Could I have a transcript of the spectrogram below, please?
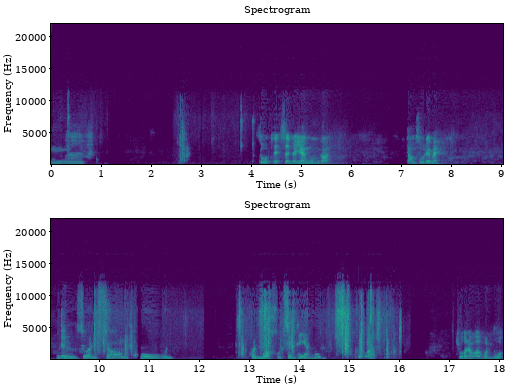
อืม สูตรเส้นทะแยงมุมก่อนจำสูตรได้ไหมหนึ่งส่วนสองคูณ ผลบวกของเส้นทะแยงมุม บวกวะชัวร์นะว่าผลบวก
